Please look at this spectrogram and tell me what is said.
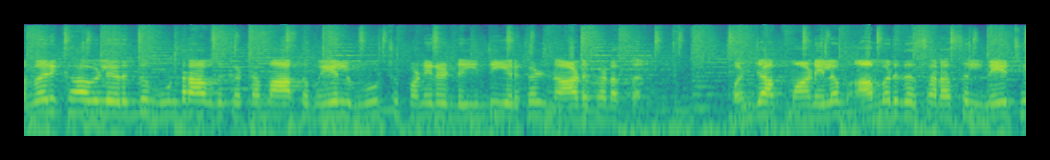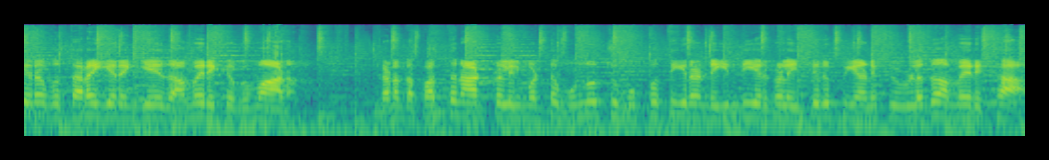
அமெரிக்காவிலிருந்து மூன்றாவது கட்டமாக மேலும் நூற்று பனிரெண்டு இந்தியர்கள் நாடு கடத்தல். பஞ்சாப் மாநிலம் அமிர்தசரஸில் நேற்றிரவு தரையிறங்கியது அமெரிக்க விமானம். கடந்த பத்து நாட்களில் மட்டும் முன்னூற்று முப்பத்தி இரண்டு இந்தியர்களை திருப்பி அனுப்பியுள்ளது அமெரிக்கா.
